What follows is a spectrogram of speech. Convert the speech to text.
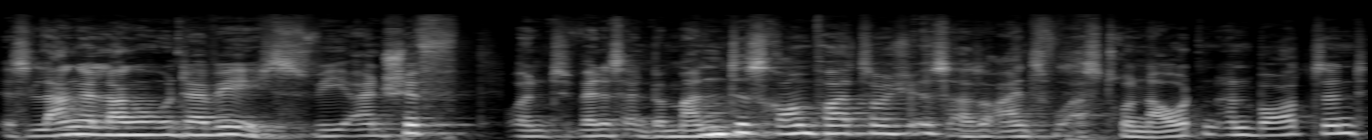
ist lange, lange unterwegs, wie ein Schiff. Und wenn es ein bemanntes Raumfahrzeug ist, also eins, wo Astronauten an Bord sind,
